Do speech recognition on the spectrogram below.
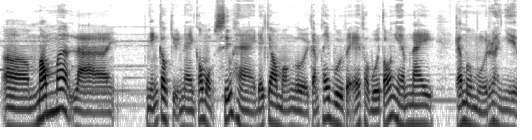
Uh, mong á, là những câu chuyện này có một xíu hài để cho mọi người cảm thấy vui vẻ vào buổi tối ngày hôm nay. Cảm ơn mọi người rất là nhiều.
